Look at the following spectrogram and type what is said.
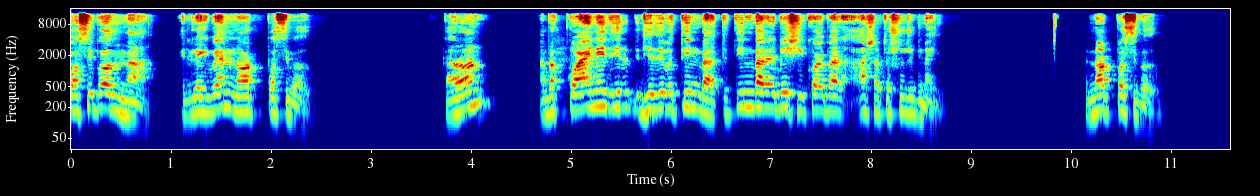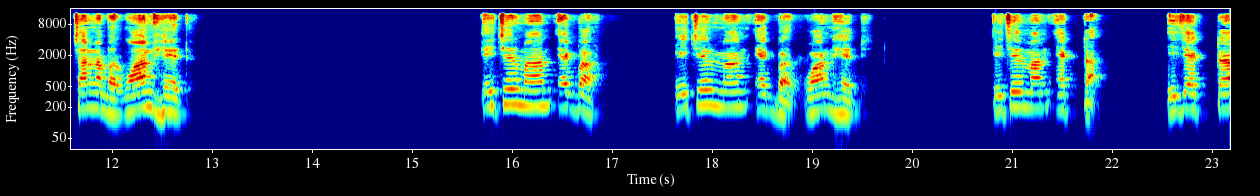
পসিবল না, এটা লিখবেন নট পসিবল কারণ আমরা কয়েনে দিয়ে দেবো তিনবার তিনবারের বেশি কয়বার আসা তো সুযোগ নাই। নট পসিবল চার নাম্বার ওয়ান হেড এইচ এর মান একবার এইচ এর মান একবার ওয়ান হেড এইচ এর মান একটা, এই যে একটা,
